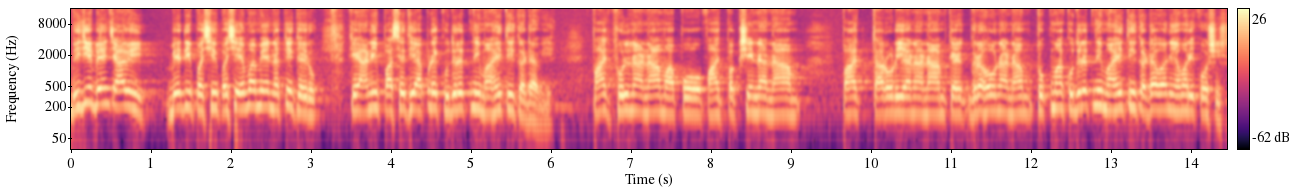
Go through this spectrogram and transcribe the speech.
બીજી બેન્ચ આવી, બે દી પછી પછી એમાં મેં નક્કી કર્યું કે આની પાસેથી આપણે કુદરતની માહિતી કઢાવીએ. પાંચ ફૂલના નામ આપો, પાંચ પક્ષીના નામ, પાંચ તારોડિયાના નામ કે ગ્રહોના નામ, ટૂંકમાં કુદરતની માહિતી કઢાવવાની અમારી કોશિશ.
